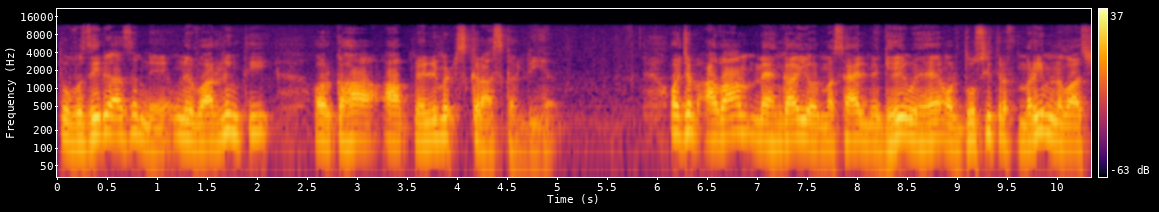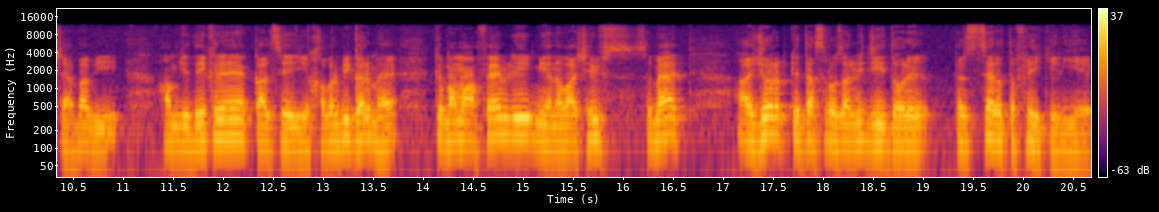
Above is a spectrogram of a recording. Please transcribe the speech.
تو وزیر اعظم نے انہیں وارننگ دی اور کہا، آپ نے لمٹس کراس کر لی ہیں۔ اور جب عوام مہنگائی اور مسائل میں گھرے ہوئے ہیں اور دوسری طرف مریم نواز شہبہ بھی ہم یہ دیکھ رہے ہیں، کل سے یہ خبر بھی گرم ہے کہ ماما فیملی، میاں نواز شریف سمیت یورپ کے دس روزہ نجی دورے پر سیر و تفریح کے لیے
